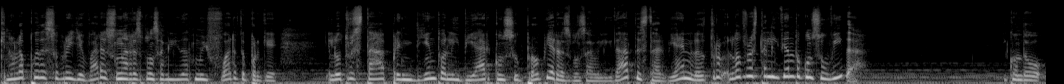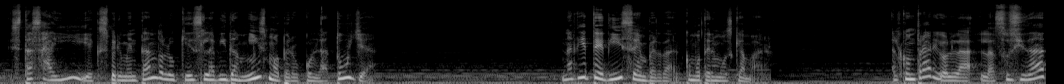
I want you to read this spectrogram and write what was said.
que no la puedes sobrellevar. Es una responsabilidad muy fuerte porque el otro está aprendiendo a lidiar con su propia responsabilidad de estar bien. El otro, el otro está lidiando con su vida. Y cuando estás ahí experimentando lo que es la vida misma, pero con la tuya, nadie te dice en verdad cómo tenemos que amar. Al contrario, la, sociedad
